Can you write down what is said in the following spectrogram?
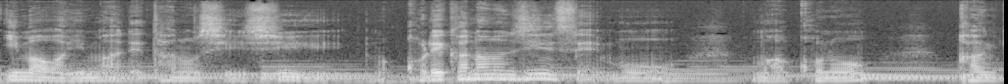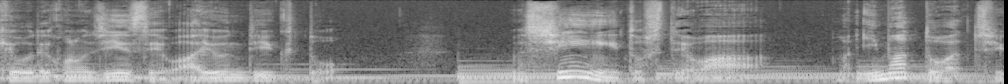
今は今で楽しいしこれからの人生も、まあ、この環境でこの人生を歩んでいくと真意としてはま、今とは違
